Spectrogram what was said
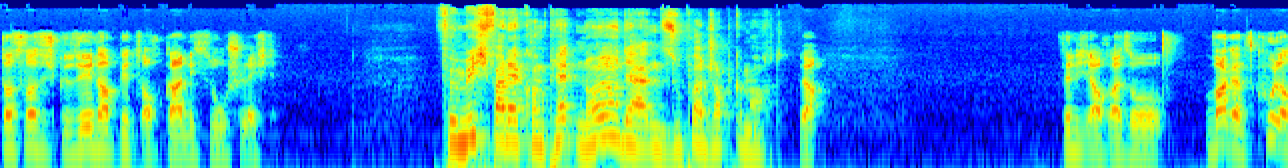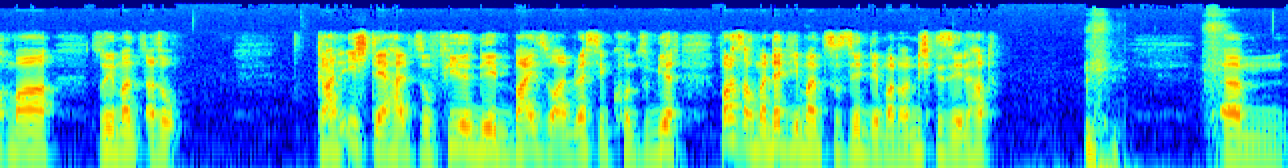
das, was ich gesehen habe, jetzt auch gar nicht so schlecht. Für mich war der komplett neu und der hat einen super Job gemacht. Ja. Finde ich auch. Also war ganz cool auch mal so jemand, also gerade ich, der halt so viel nebenbei so an Wrestling konsumiert, war das auch mal nett, jemanden zu sehen, den man noch nicht gesehen hat. ähm,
